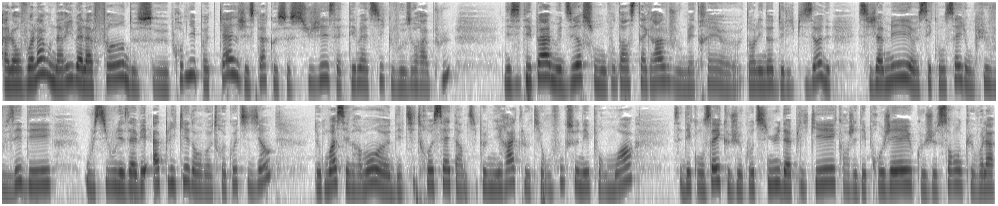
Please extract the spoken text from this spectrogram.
Alors voilà, on arrive à la fin de ce premier podcast. J'espère que ce sujet, cette thématique vous aura plu. N'hésitez pas à me dire sur mon compte Instagram, je vous le mettrai euh, dans les notes de l'épisode, si jamais euh, ces conseils ont pu vous aider ou si vous les avez appliqués dans votre quotidien. Donc moi, c'est vraiment euh, des petites recettes un petit peu miracles qui ont fonctionné pour moi. c'est des conseils que je continue d'appliquer quand j'ai des projets ou que je sens que voilà,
